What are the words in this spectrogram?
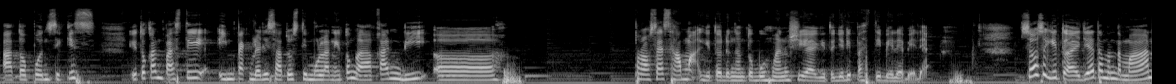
ataupun psikis itu kan pasti impact dari satu stimulan itu nggak akan di uh, proses sama gitu dengan tubuh manusia gitu. Jadi pasti beda-beda. So segitu aja teman-teman.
